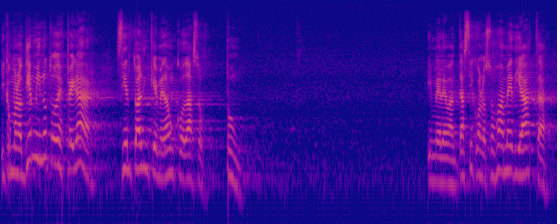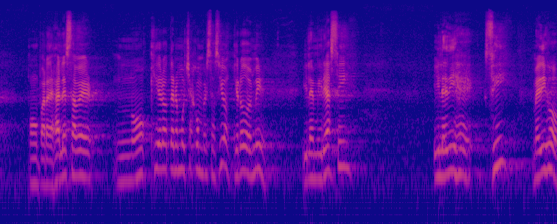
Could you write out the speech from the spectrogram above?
Y como a los 10 minutos de despegar, siento a alguien que me da un codazo. ¡Pum! Y me levanté así con los ojos a media asta, como para dejarle saber, no quiero tener mucha conversación, quiero dormir. Y le miré así y le dije, sí. Me dijo,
